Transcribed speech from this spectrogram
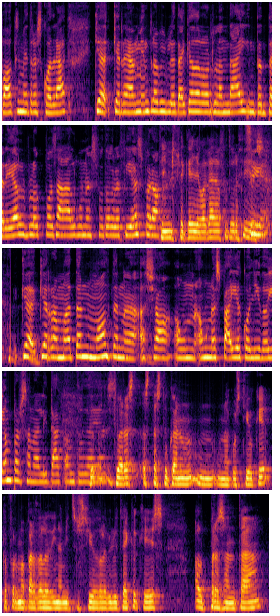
pocs metres quadrats, que, que realment la biblioteca de l'Orlandai, intentaré al blog posar algunes fotografies, però... Tens d'aquella vegada fotografies? Sí, que, que remeten molt en això, a un, a un espai acollidor i amb personalitat, com tu deies. Tu, tu ara estàs tocant una qüestió que, que forma part de la dinamització de la biblioteca, que és el presentar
